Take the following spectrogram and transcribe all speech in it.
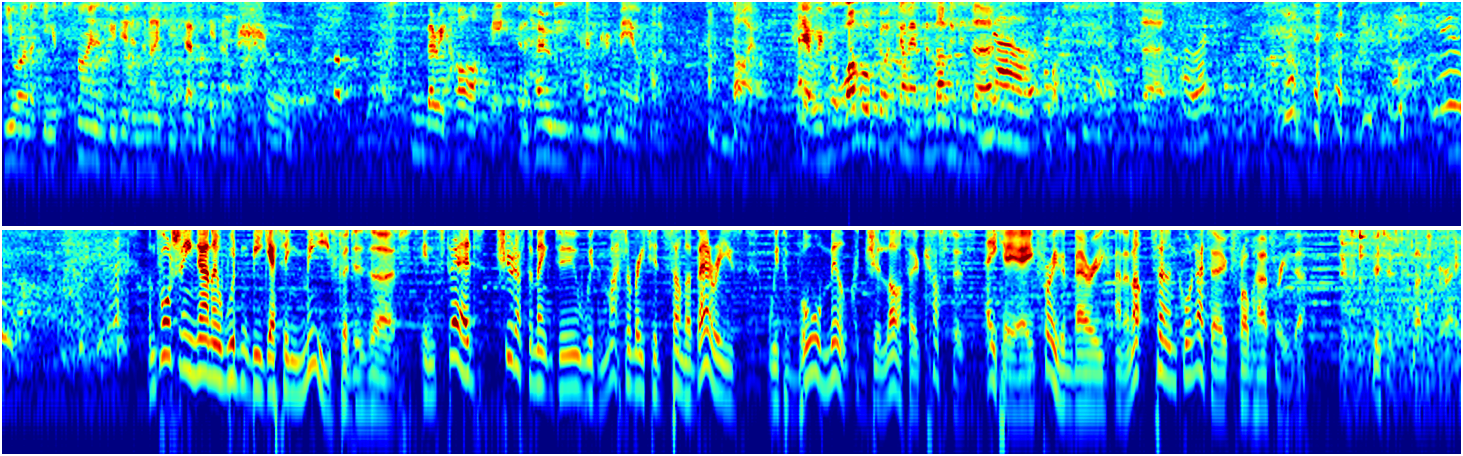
you are looking as fine as you did in the 1970s, I'm sure. It's very hearty. Good home home cooked meal kind of kind of style. Okay, we've got one more course coming up. It's a lovely dessert. No, a What- dessert. A dessert. Oh, okay. He's so cute. Unfortunately, Nana wouldn't be getting me for dessert. Instead, she would have to make do with macerated summer berries with raw milk gelato custard, aka frozen berries and an upturned cornetto from her freezer. This, this is bloody great.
